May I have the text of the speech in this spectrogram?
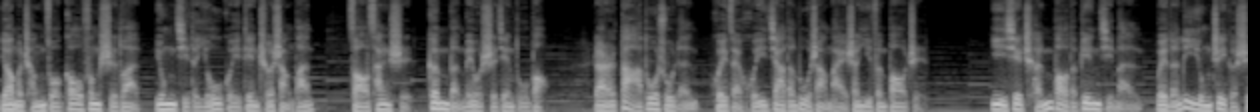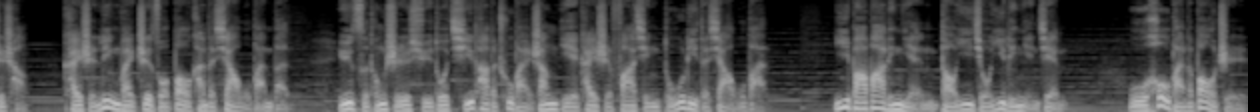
要么乘坐高峰时段拥挤的有轨电车上班，早餐时根本没有时间读报。然而，大多数人会在回家的路上买上一份报纸。一些晨报的编辑们为了利用这个市场，开始另外制作报刊的下午版本。与此同时，许多其他的出版商也开始发行独立的下午版。1880年到1910年间，午后版的报纸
